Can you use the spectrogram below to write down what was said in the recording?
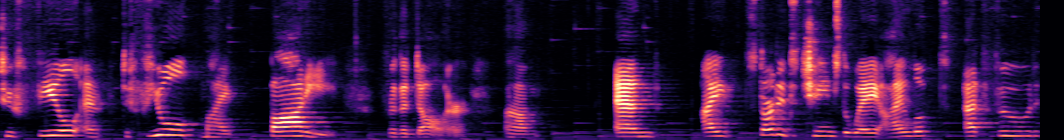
to feel and to fuel my body for the dollar. Um, and I started to change the way I looked at food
